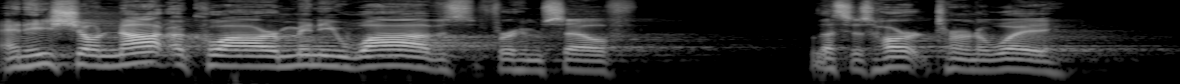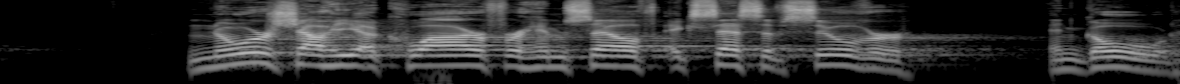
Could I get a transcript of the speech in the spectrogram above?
And he shall not acquire many wives for himself, lest his heart turn away. Nor shall he acquire for himself excessive silver and gold.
